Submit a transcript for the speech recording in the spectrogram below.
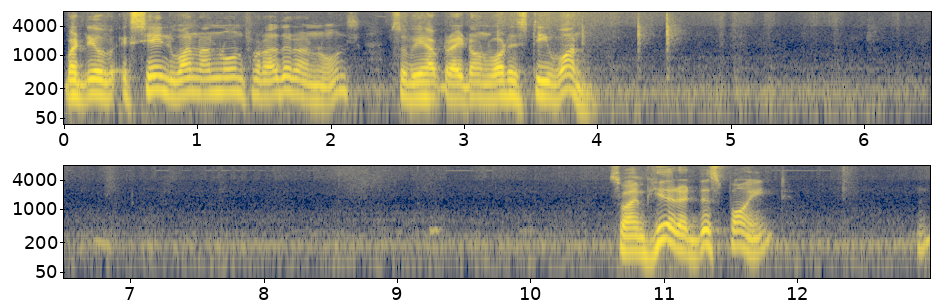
but you have exchanged one unknown for other unknowns so we have to write down what is T1 So I am here at this point hmm,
